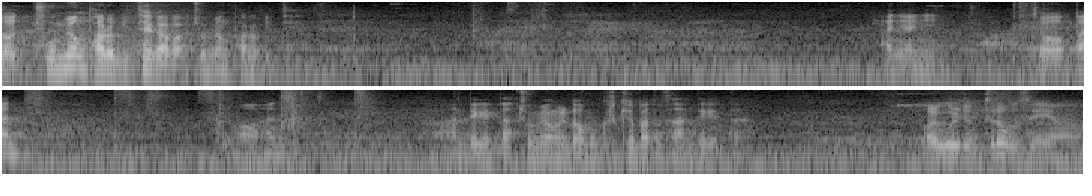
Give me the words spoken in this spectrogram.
저 조명 바로 밑에 가봐. 조명 바로 밑에. 아니 아니. 저 빤 어한 아, 안 되겠다. 조명을 너무 그렇게 받아서 안 되겠다. 얼굴 좀 들어보세요.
